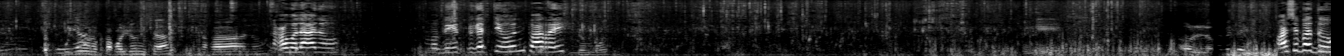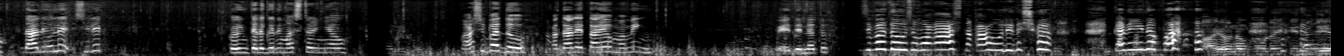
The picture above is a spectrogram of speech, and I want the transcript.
yung Siguro, pakul yung isa. Naka, ano, Nakawala ano. Mabigat-bigat yun pare. lumod. Ini. Oh, lo. Kasi ba do? Dali uli. Silip. Gawin talaga ni Master Nyaw. Kasi ba do? Nakadali tayo, maming. Pwede na to. Kasi ba do? Sa wakas, nakahuli na siya. Kanina pa. Ayaw ng kulay candy.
